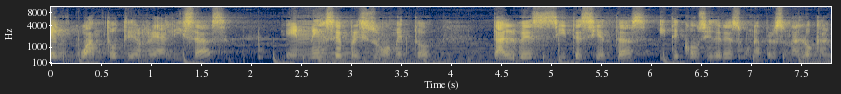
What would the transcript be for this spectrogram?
en cuanto te realizas, en ese preciso momento, tal vez sí te sientas y te consideres una persona loca.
